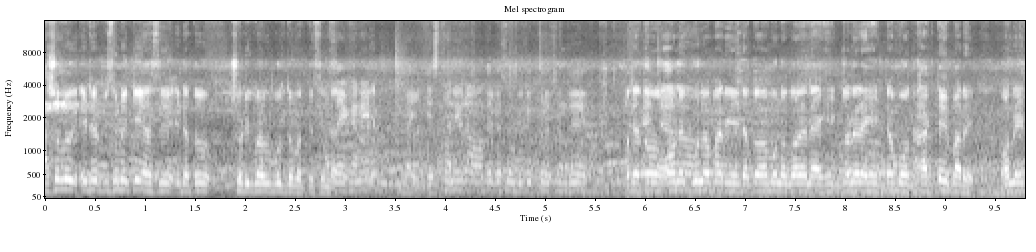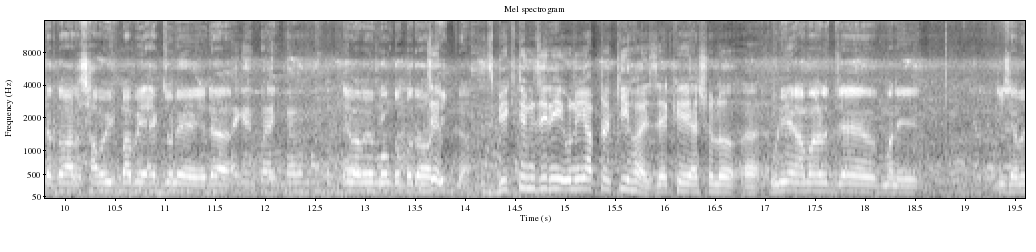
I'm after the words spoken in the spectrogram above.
আসলে এটার পিছনে কে আছে এটা তো সঠিকভাবে বলতে পারতেছি না। আচ্ছা, এখানে স্থানীয়রা আমাদের কাছে অভিযোগ করেছেন যে এটা তো অনেকগুলো বাড়ি এটা তো মনে করেন এক একজনের এক একটা মত থাকতেই পারে। অনেক এটা তো আর স্বাভাবিকভাবে একজনে এটা এভাবে মন্তব্য দেওয়া ঠিক না। ভিকটিম যিনি উনি আপনার কি হয়? যে কে আসলে উনি আমার যে মানে হিসাবে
